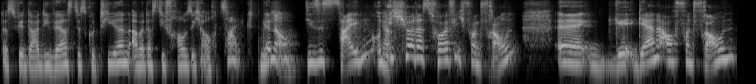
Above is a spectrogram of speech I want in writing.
dass wir da divers diskutieren, aber dass die Frau sich auch zeigt. Nicht? Genau, dieses Zeigen. Und ja. ich höre das häufig von Frauen, äh, gerne auch von Frauen,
